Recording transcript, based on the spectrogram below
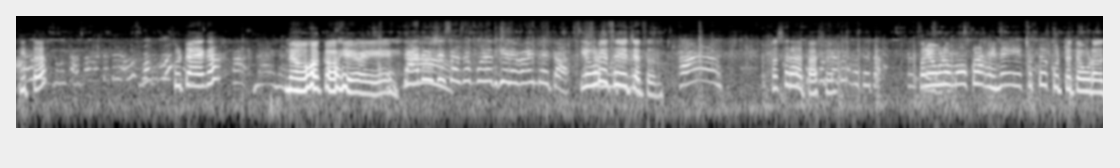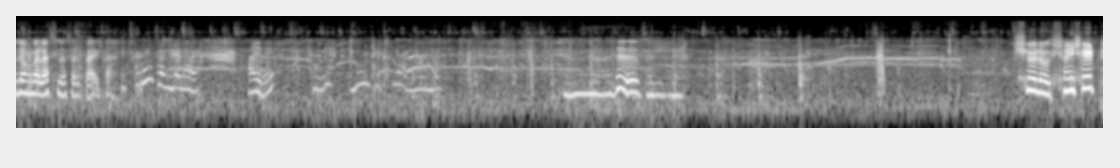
इथं? कुठं आहे का. नव का? एवढंच याच्यातून? हा. कसं राहत असं? पण एवढं मोकळं आहे नाही? कुठं कुठं तेवढं जंगल असल्यासारखं आहे का? आहे. रे? चलो सनसेट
